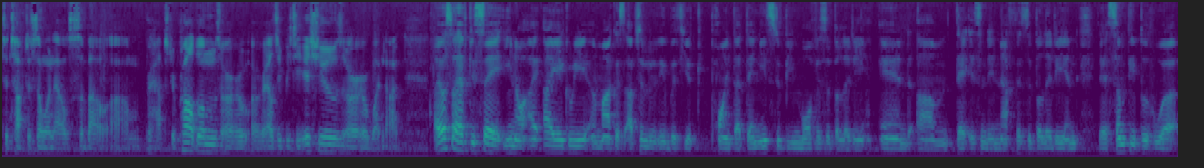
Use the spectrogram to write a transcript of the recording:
to talk to someone else about um, perhaps your problems or, or LGBT issues or, or, whatnot. I also have to say, you know, I, I agree, uh, Marcus, absolutely with your point that there needs to be more visibility, and um, there isn't enough visibility. And there are some people who are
